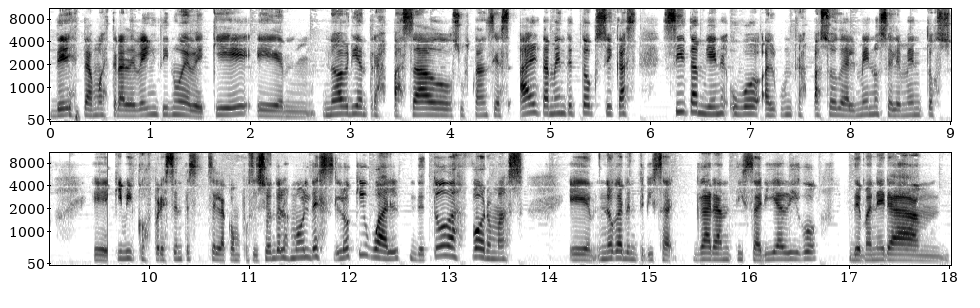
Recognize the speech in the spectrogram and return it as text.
de esta muestra de 29 que em, no habrían traspasado sustancias altamente tóxicas, sí también hubo algún traspaso de al menos elementos eh, químicos presentes en la composición de los moldes, lo que igual, de todas formas, eh, no garantiza, garantizaría, digo, de manera... Mm,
